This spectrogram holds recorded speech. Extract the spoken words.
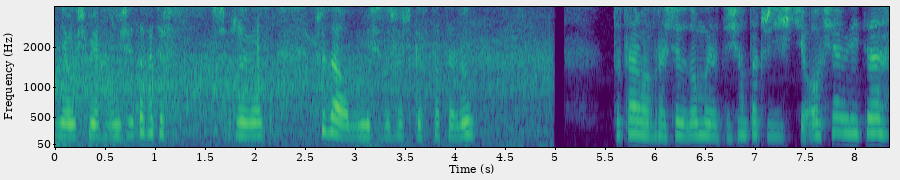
nie uśmiecham się, to chociaż szczerze mówiąc przydałoby mi się troszeczkę spaceru. Dotarłam wreszcie do domu, jest 10.38, widzę.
